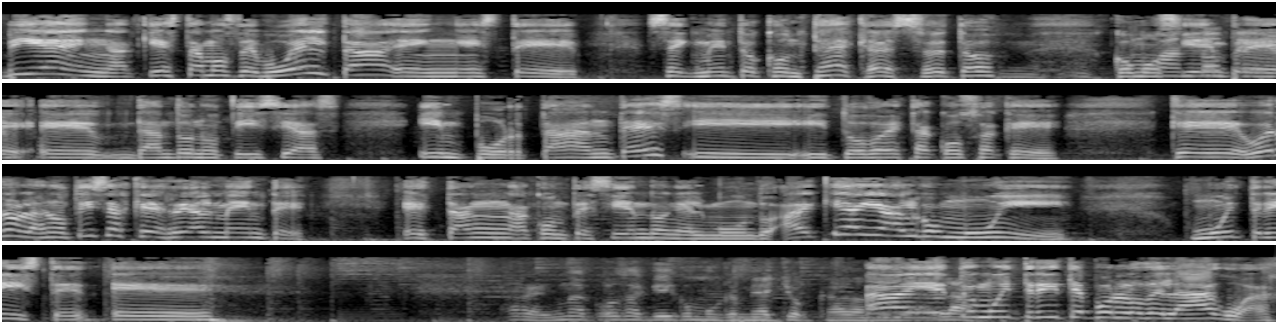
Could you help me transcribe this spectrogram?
Bien, aquí estamos de vuelta en este segmento Contexto, como ¿Cuánto siempre, eh, dando noticias importantes y, y toda esta cosa que, que, bueno, las noticias que realmente están aconteciendo en el mundo. Aquí hay algo muy, muy triste. Eh, hay una cosa aquí como que me ha chocado. Ay, La- esto es muy triste por lo del agua.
